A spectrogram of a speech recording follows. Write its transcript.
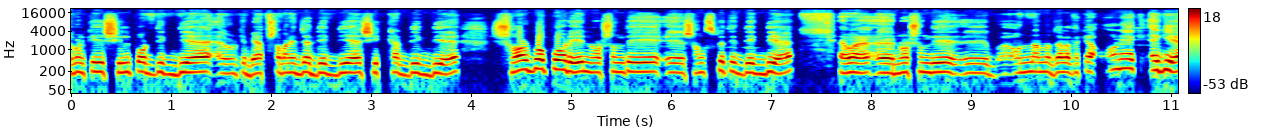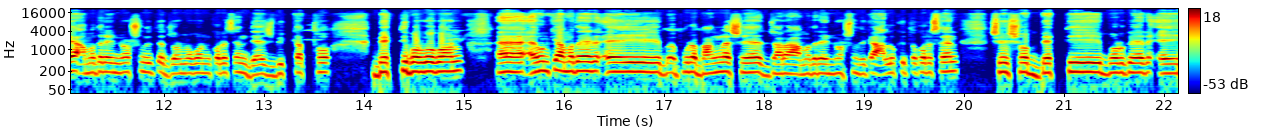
এমনকি শিল্পর দিক দিয়ে, এমনকি ব্যবসা বাণিজ্যের দিক দিয়ে, শিক্ষার দিক দিয়ে, সর্বোপরি নরসিংদী সংস্কৃতির দিক দিয়ে নরসিংদী অন্যান্য জেলা থেকে অনেক এগিয়ে আমাদের এই নরসিংদীতে জন্মগ্রহণ করেছেন দেশ বিখ্যাত ব্যক্তিবর্গগণ। এমনকি আমাদের এই পুরো বাংলাদেশে যারা আমাদের এই নরসিংদীকে আলোকিত করেছেন, সেই সব ব্যক্তিবর্গের এই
